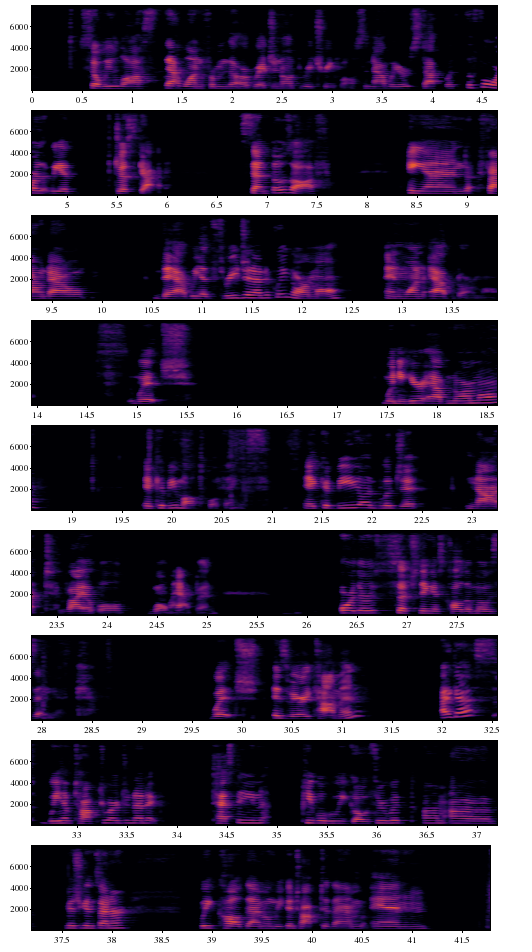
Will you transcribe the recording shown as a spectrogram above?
So we lost that one from the original retrieval. So now we were stuck with the four that we had just got. Sent those off and found out that we had three genetically normal and one abnormal, which when you hear abnormal, it could be multiple things. It could be a legit not viable, won't happen. Or there's such thing as called a mosaic, which is very common, I guess. We have talked to our genetic testing people who we go through with um, uh, Michigan Center. We called them and we can talk to them, and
